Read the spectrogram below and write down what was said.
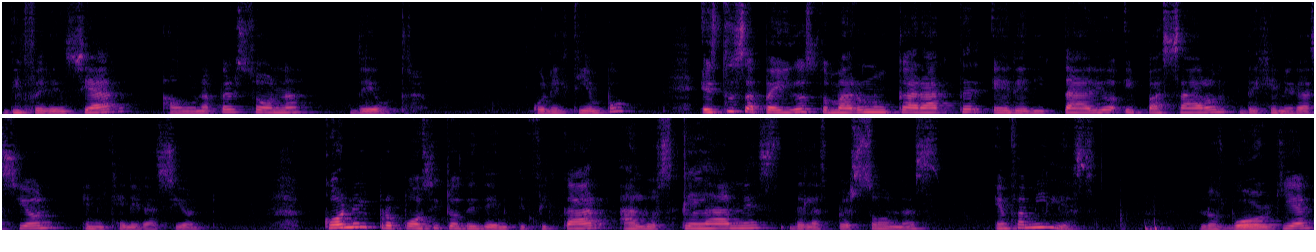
diferenciar a una persona de otra. Con el tiempo, estos apellidos tomaron un carácter hereditario y pasaron de generación en generación con el propósito de identificar a los clanes de las personas en familias. Los Borgia,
